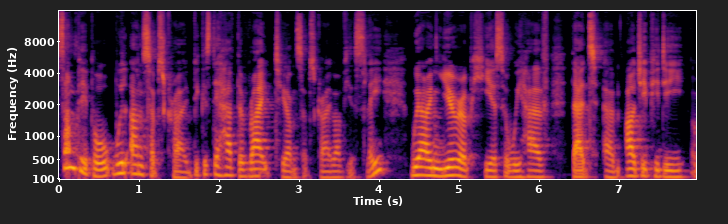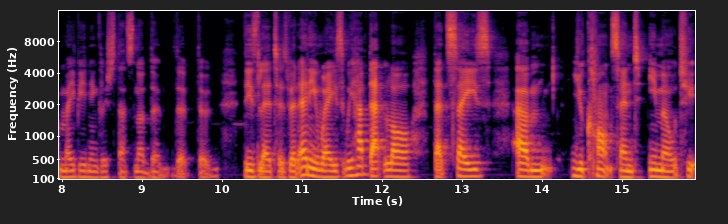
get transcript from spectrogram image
some people will unsubscribe because they have the right to unsubscribe, obviously. We are in Europe here, so we have that um, RGPD, or maybe in English that's not the, the, the, these letters, but anyways, we have that law that says um, you can't send email to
